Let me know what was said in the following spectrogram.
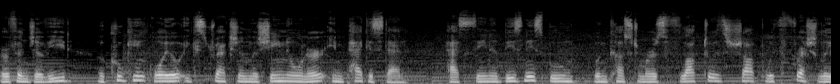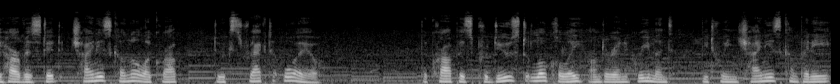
Irfan Javid, a cooking oil extraction machine owner in Pakistan, has seen a business boom when customers flock to his shop with freshly harvested Chinese canola crop to extract oil. The crop is produced locally under an agreement between Chinese company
